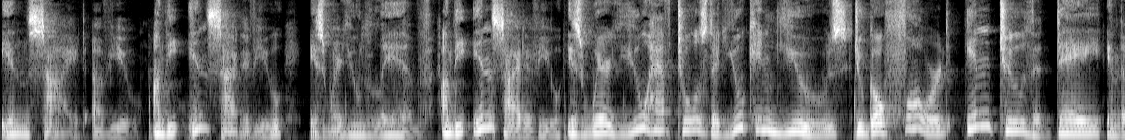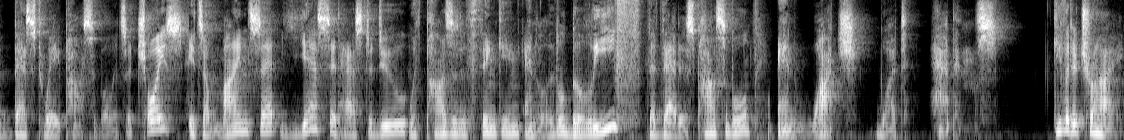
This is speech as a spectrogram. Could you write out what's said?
inside of you. On the inside of you is where you live. On the inside of you is where you have tools that you can use to go forward into the day in the best way possible. It's a choice, it's a mindset. Yes, it has to do with positive thinking and a little belief that that is possible, and watch what happens. Give it a try.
